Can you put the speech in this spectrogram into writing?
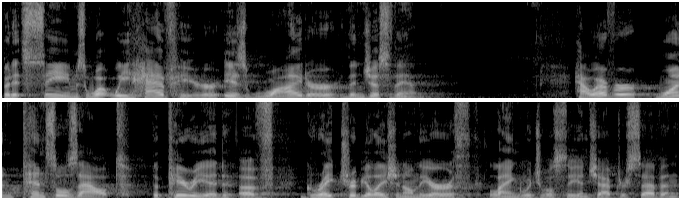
But it seems what we have here is wider than just then. However, one pencils out the period of great tribulation on the earth, language we'll see in chapter 7,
